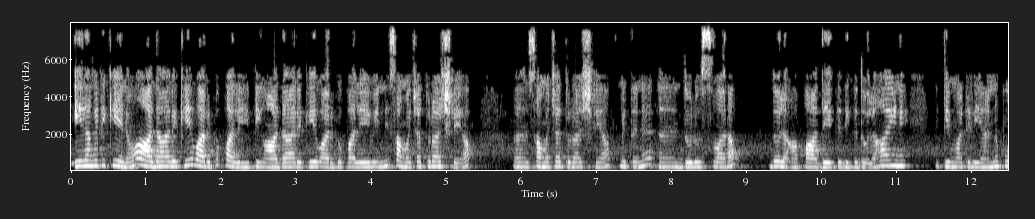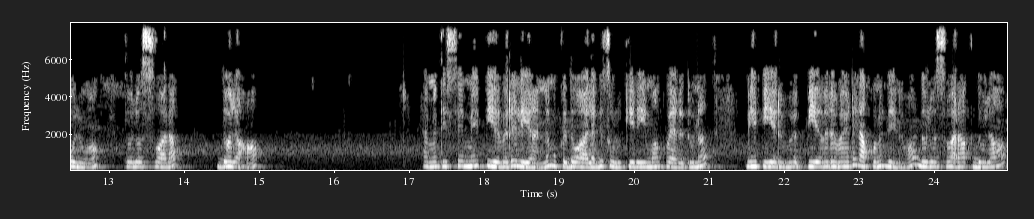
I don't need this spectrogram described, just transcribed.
ඊළඟට කියනවා ආධාරකයේ වර්ගඵලය. ඉතින් ආධාරකයේ වර්ගඵලය වෙන්නේ සමචතුරාශ්‍රයක්. සමචතුරාශ්‍රයක් මෙතන 12 වරක් 12 පාදයක දිග 12යිනේ. ඉතින් මට ලියන්න පුළුවන් 12 වරක් 12 හැමතිස්සෙම මේ පියවර ලියන්න. මොකද ඔයාලගේ සුළු කිරීමක් වැරදුනත් මේ පියවර වලට ලකුණු දෙනවා. 12 වරක් 12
